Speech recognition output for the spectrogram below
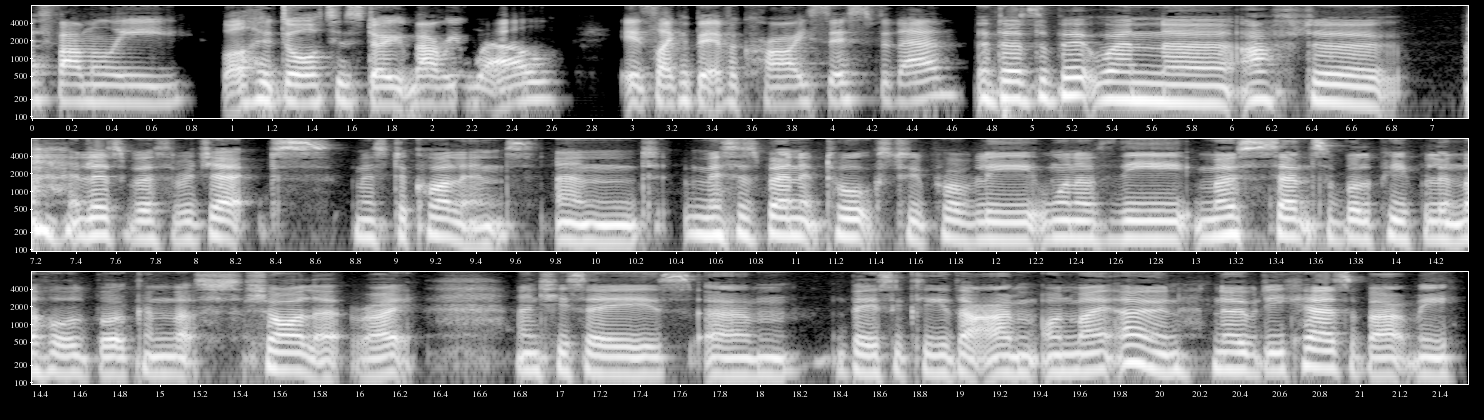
her family, well, her daughters don't marry well, it's like a bit of a crisis for them. There's a bit when uh, after Elizabeth rejects Mr. Collins, and Mrs. Bennet talks to probably one of the most sensible people in the whole book, and that's Charlotte, right? And she says um, basically that I'm on my own, nobody cares about me.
